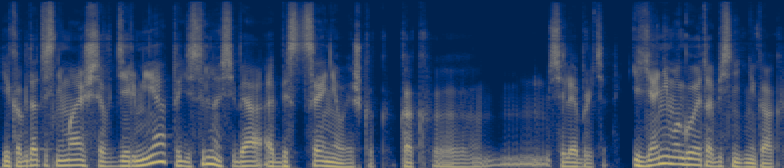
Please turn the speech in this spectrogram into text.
И когда ты снимаешься в дерьме, ты действительно себя обесцениваешь как, как э, селебрити. И я не могу это объяснить никак.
